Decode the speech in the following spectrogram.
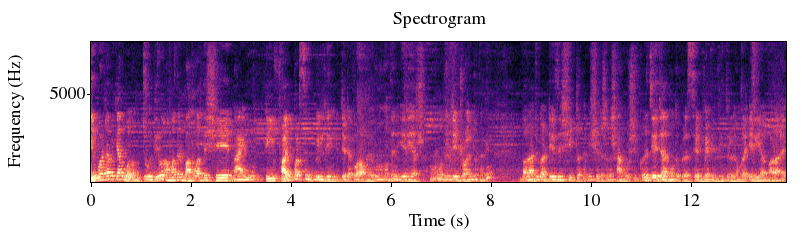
এই পয়েন্ট আমি কেন বললাম? যদিও আমাদের বাংলাদেশে নাইনটি ফাইভ পার্সেন্ট বিল্ডিং যেটা করা হয়, অনুমোদন এরিয়ার অনুমোদন যে ড্রয়িংটা থাকে বা রাজুগার দিয়ে যে শিটটা থাকে, সেটার সাথে সাংঘর্ষিক করে যে যার মতো করে সেট ব্যাকের ভিতরে আমরা এরিয়া বাড়াই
